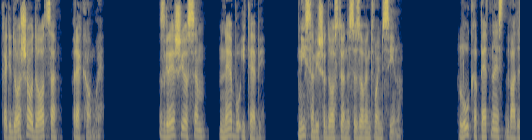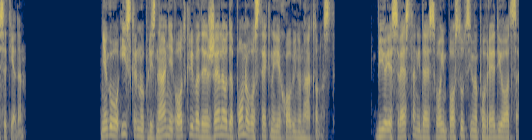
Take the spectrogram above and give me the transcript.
Kad je došao do oca, rekao mu je Zgrešio sam nebu i tebi. Nisam više dostojan da se zovem tvojim sinom. Luka 15.21 Njegovo iskreno priznanje otkriva da je želeo da ponovo stekne Jehovinu naklonost. Bio je svestan i da je svojim postupcima povredio oca.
